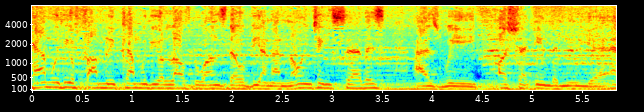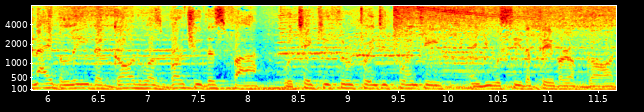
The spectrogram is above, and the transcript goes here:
Come with your family, come with your loved ones. There will be an anointing service as we usher in the new year. And I believe that God who has brought you this far will take you through 2020 and you will see the favor of God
